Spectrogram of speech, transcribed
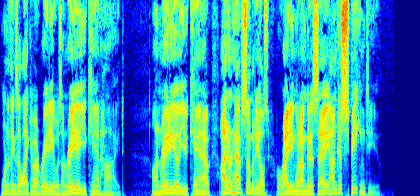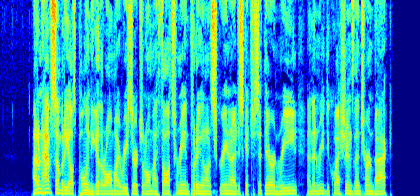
One of the things I like about radio is on radio, you can't hide. On radio, you can't have, I don't have somebody else writing what I'm going to say. I'm just speaking to you. I don't have somebody else pulling together all my research and all my thoughts for me and putting it on a screen, and I just get to sit there and read and then read the questions, then turn back.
